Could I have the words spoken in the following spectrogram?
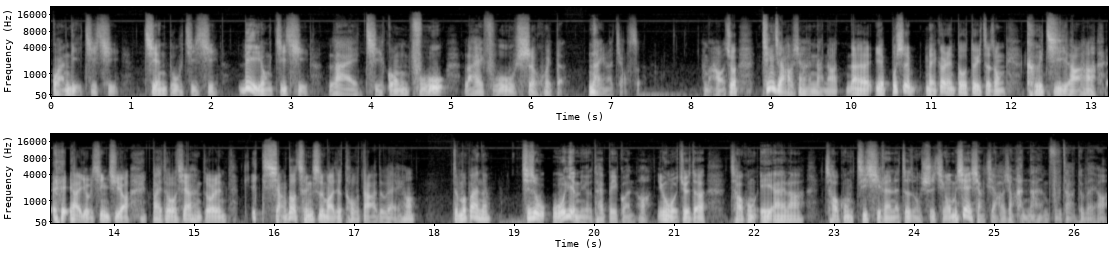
管理机器、监督机器、利用机器来提供服务、来服务社会的那样的角色。那么好说，听起来好像很难啊，呃，也不是每个人都对这种科技啦 哈 AI 有兴趣啊。拜托，现在很多人一想到城市嘛就头大，对不对？哈，怎么办呢？其实我也没有太悲观啊，因为我觉得操控 AI 啦、操控机器人的这种事情，我们现在想起来好像很难、很复杂，对不对啊？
